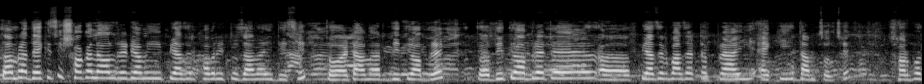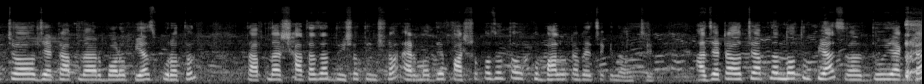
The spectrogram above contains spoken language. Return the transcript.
তো আমরা দেখেছি, সকালে অলরেডি আমি পেঁয়াজের খবর একটু জানাই দিছি। তো এটা আমার দ্বিতীয় আপডেট তো দ্বিতীয় আপডেটে পেঁয়াজের বাজারটা প্রায় একই দাম চলছে। সর্বোচ্চ যেটা আপনার বড় পেঁয়াজ, পুরাতন, তা আপনার সাত হাজার দুইশো তিনশো, এর মধ্যে পাঁচশো পর্যন্ত খুব ভালোটা বেচে কিনা হচ্ছে। আর যেটা হচ্ছে আপনার নতুন পেঁয়াজ দুই একটা।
